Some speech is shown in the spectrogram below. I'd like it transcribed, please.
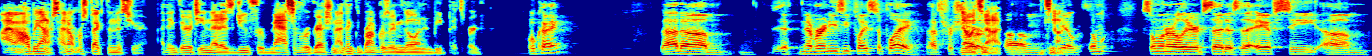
I will be honest, I don't respect them this year. I think they're a team that is due for massive regression. I think the Broncos are going to go in and beat Pittsburgh. Okay, that um, it's never an easy place to play. That's for sure. No, it's not. Um, it's not. You know, some, someone earlier had said, "Is the AFC, um,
